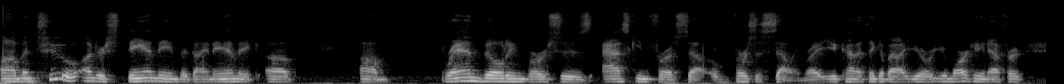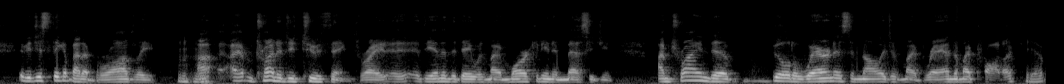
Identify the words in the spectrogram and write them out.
Um, and two understanding the dynamic of um, brand building versus asking for a sell versus selling, right? You kind of think about your your marketing effort. If you just think about it broadly, mm-hmm. I, am trying to do two things, right? At the end of the day, with my marketing and messaging, I'm trying to build awareness and knowledge of my brand and my product. Yep.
